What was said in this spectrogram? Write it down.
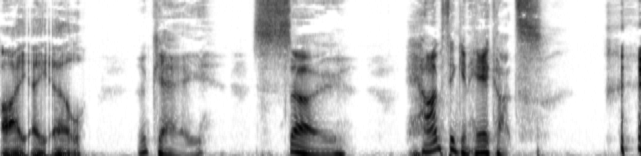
I A L. Okay. So I'm thinking haircuts.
